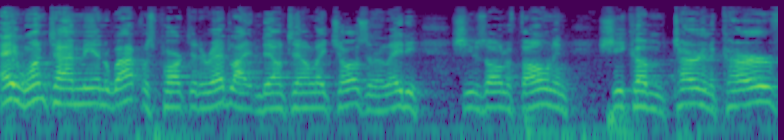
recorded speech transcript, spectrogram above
Hey, one time me and the wife was parked at a red light in downtown Lake Charles, and a lady, she was on the phone, and she come turning a curve,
